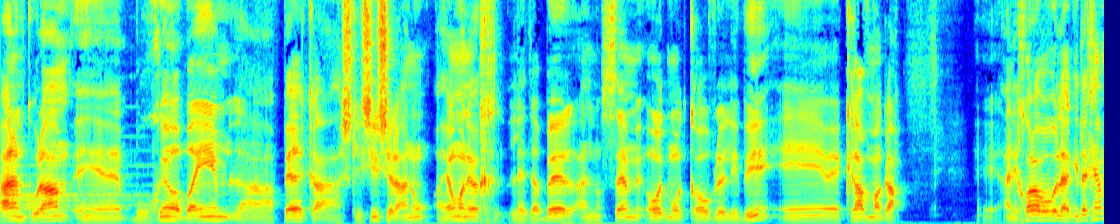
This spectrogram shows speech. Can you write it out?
אהלן כולם, אה, ברוכים הבאים לפרק השלישי שלנו. היום אני הולך לדבר על נושא מאוד מאוד קרוב לליבי, אה, קרב מגע. אה, אני יכול לבוא ולהגיד לכם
